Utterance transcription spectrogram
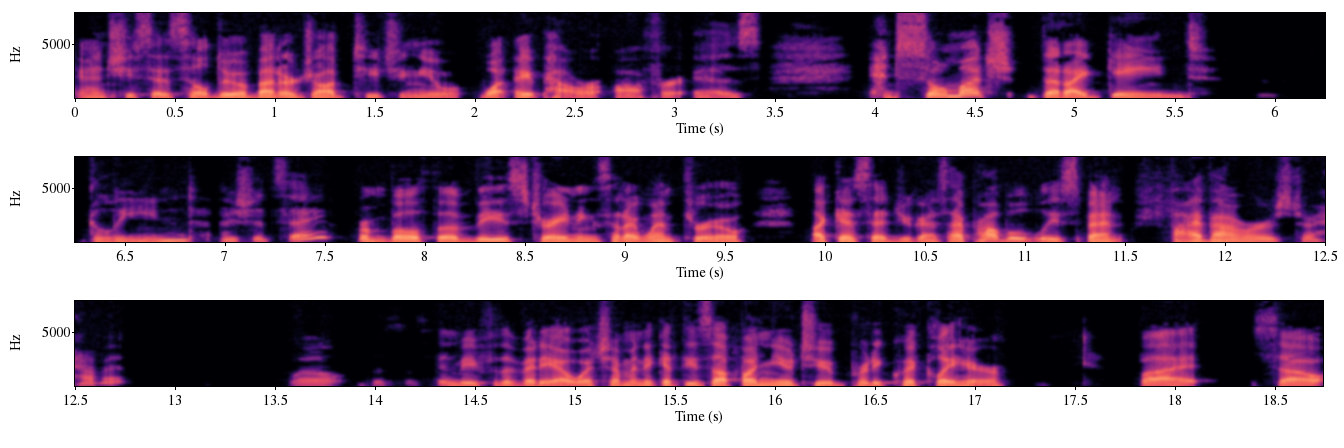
and she says he'll do a better job teaching you what a power offer is. And so much that I gained gleaned, I should say, from both of these trainings that I went through. Like I said, you guys, I probably spent five hours to have it. Well, this is going to be for the video, which I'm going to get these up on YouTube pretty quickly here. But so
